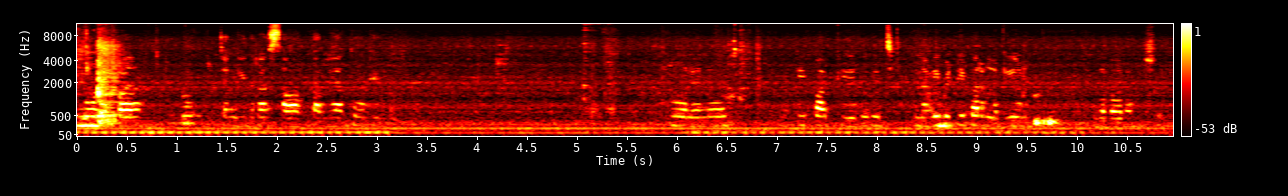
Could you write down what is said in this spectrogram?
ਇਹਨੂੰ ਆਪਾਂ ਚੰਗੀ ਤਰ੍ਹਾਂ ਸਾਫ਼ ਕਰ ਲਿਆ ਧੋ ਕੇ ਹੁਣ ਇਹਨੂੰ ਮਿੱਟੀ ਭਰ ਕੇ ਇਹਦੇ ਵਿੱਚ ਨਵੀਂ ਮਿੱਟੀ ਭਰਨ ਲੱਗੀ ਹੁਣ, ਦੁਬਾਰਾ ਸ਼ੁਰੂ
